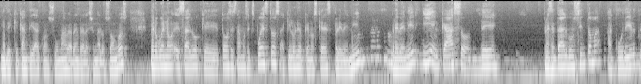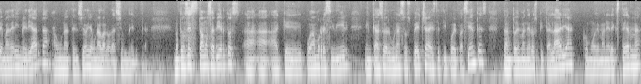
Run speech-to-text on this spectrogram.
y de qué cantidad consuma, ¿verdad? En relación a los hongos. Pero bueno, es algo que todos estamos expuestos. Aquí lo único que nos queda es prevenir, prevenir y en caso de presentar algún síntoma, acudir de manera inmediata a una atención y a una valoración médica. Entonces estamos abiertos a, que podamos recibir en caso de alguna sospecha a este tipo de pacientes, tanto de manera hospitalaria como de manera externa.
